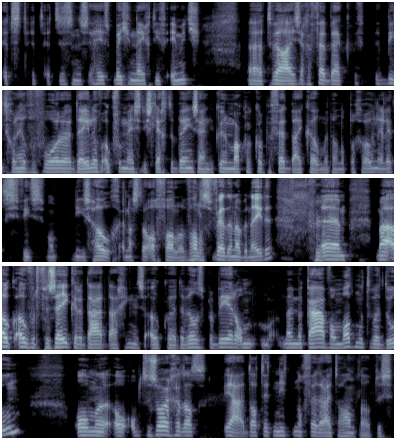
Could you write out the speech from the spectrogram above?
het, het, het is een, heeft een beetje een negatief image. Terwijl hij zegt, een fatbike biedt gewoon heel veel voordelen. Ook voor mensen die slechte been zijn. Die kunnen makkelijker op een fatbike komen dan op een gewone elektrische fiets. Want die is hoog. En als ze er afvallen, vallen ze verder naar beneden. Ehm, maar ook over het verzekeren, daar, daar gingen ze ook, daar wilden ze proberen om met elkaar van wat moeten we doen om, eh, om te zorgen dat, ja, dat dit niet nog verder uit de hand loopt. Dus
